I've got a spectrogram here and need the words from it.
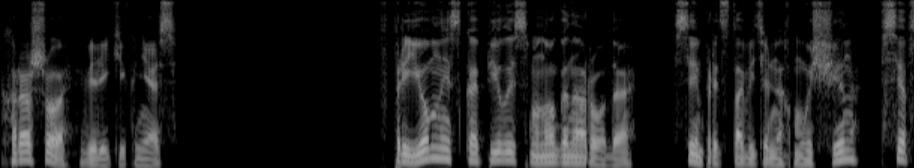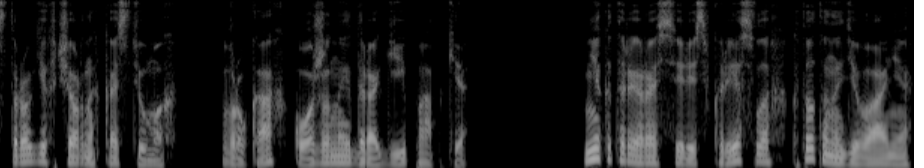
«Хорошо, великий князь». В приемной скопилось много народа. Семь представительных мужчин, все в строгих черных костюмах, в руках кожаные дорогие папки. Некоторые расселись в креслах, кто-то на диване,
